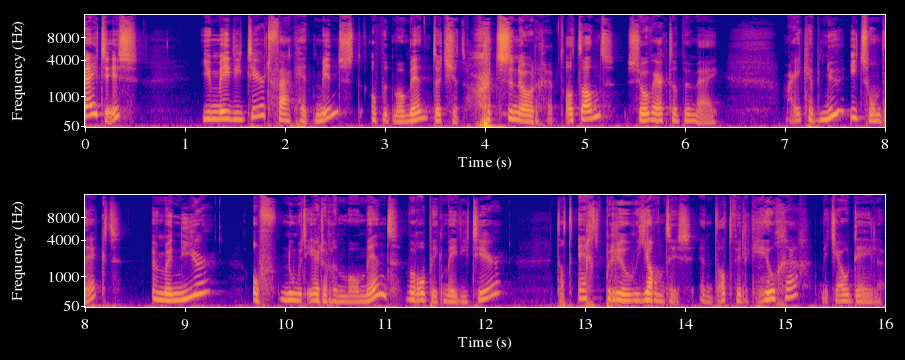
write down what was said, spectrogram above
Feit is, je mediteert vaak het minst op het moment dat je het hardste nodig hebt. Althans, zo werkt dat bij mij. Maar ik heb nu iets ontdekt, een manier, of noem het eerder een moment waarop ik mediteer, dat echt briljant is. En dat wil ik heel graag met jou delen.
